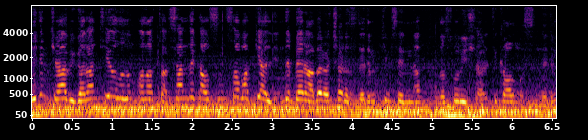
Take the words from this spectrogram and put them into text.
Dedim ki abi garantiye alalım anahtar sende kalsın sabah geldiğinde beraber açarız dedim. Kimsenin aklında soru işareti kalmasın dedim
